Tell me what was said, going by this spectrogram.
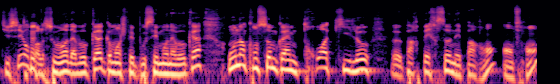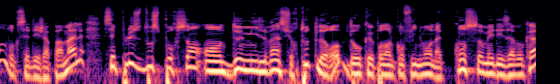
tu sais, on parle souvent d'avocat, comment je fais pousser mon avocat. On en consomme quand même 3 kilos euh, par personne et par an en France, donc c'est déjà pas mal. C'est plus 12% en 2020 sur toute l'Europe, donc euh, pendant le confinement, on a consommé des avocats.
